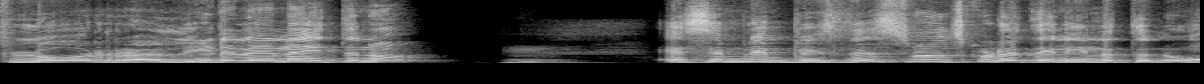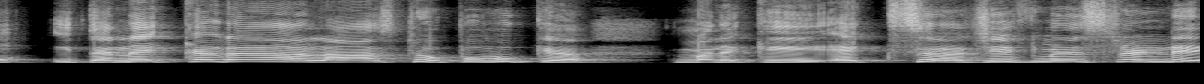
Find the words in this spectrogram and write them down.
ఫ్లోర్ లీడర్ అయినా ఇతను? హ్మ్. అసెంబ్లీ బిజినెస్ రూల్స్ కూడా తెలియని అతను. ఇతను ఎక్కడ లాస్ట్ ఉప ముఖ్య మనకి ఎక్స్ చీఫ్ మినిస్టర్ అండి?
